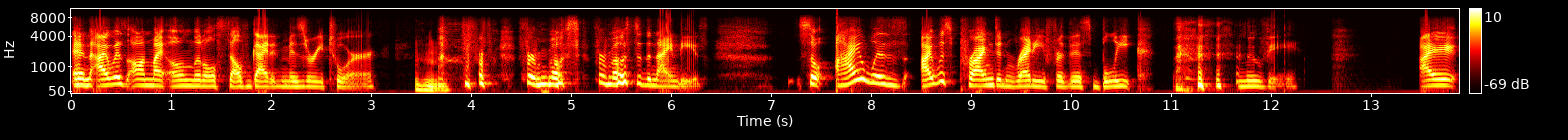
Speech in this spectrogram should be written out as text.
And I was on my own little self-guided misery tour Mhm. for, for most for most of the 90s so i was i was primed and ready for this bleak movie. I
